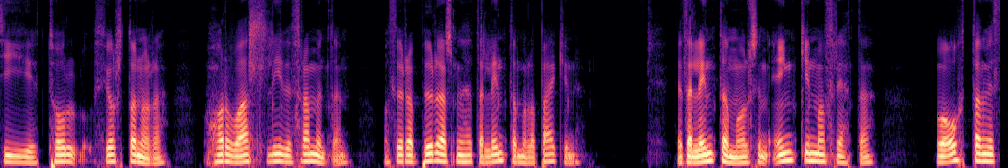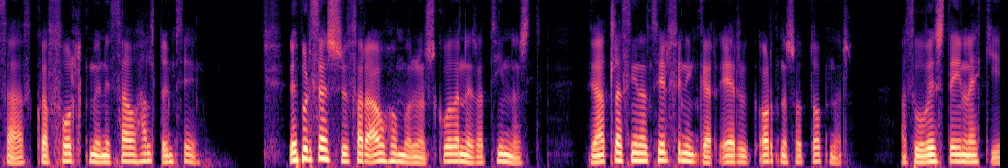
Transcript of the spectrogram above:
10, 12, 14 ára og horfa all lífið framöndan og þurfa að burðast með þetta leindamál á bækinu. Þetta leindamál sem enginn má frétta og óttan við það hvað fólk muni þá halda um þig. Uppur þessu fara áhámálun skoðanir að týnast því alla þína tilfinningar eru orðna svo dopnar að þú veist einlega ekki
